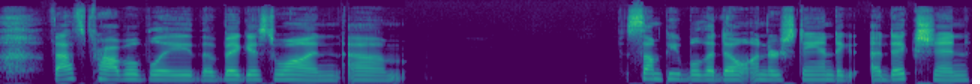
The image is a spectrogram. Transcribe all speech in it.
That's probably the biggest one. Um, some people that don't understand addiction,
